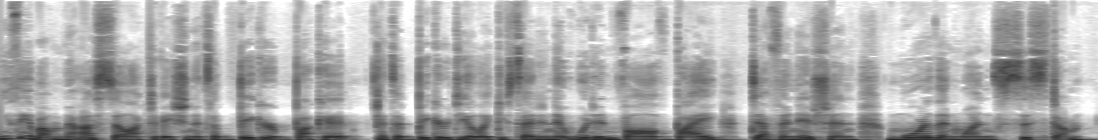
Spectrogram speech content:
you think about mast cell activation, it's a bigger bucket. It's a bigger deal, like you said, and it would involve, by definition, more than one system.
